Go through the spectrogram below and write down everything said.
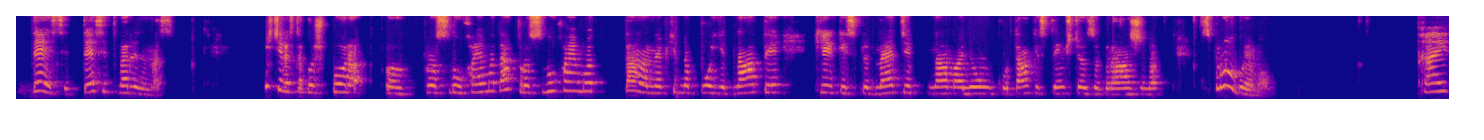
Десять. Десять тварин у нас. І ще раз також пора, о, прослухаємо, так? Прослухаємо та необхідно поєднати кількість предметів на малюнку, так, із тим, що зображено. Спробуємо. drei,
